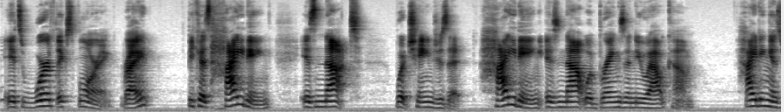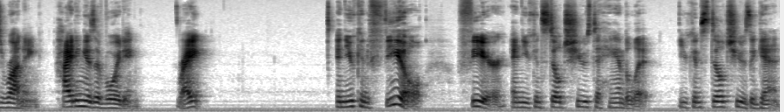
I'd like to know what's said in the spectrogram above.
It's worth exploring, right? Because hiding is not what changes it. Hiding is not what brings a new outcome. Hiding is running, hiding is avoiding right? And you can feel fear and you can still choose to handle it. You can still choose again.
